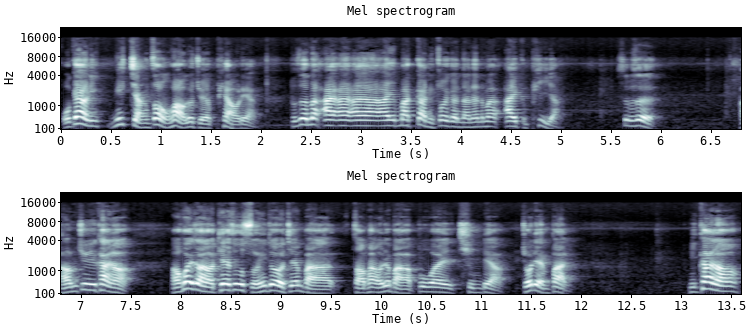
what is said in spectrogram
我跟你讲，你你讲这种话，我就觉得漂亮，不是那挨挨挨挨挨妈干！你做一个男人他妈挨个屁呀，是不是？好，我们继续看啊。好，会长有贴出损益之后，今天把早盘我就把部位清掉，九点半。你看哦，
